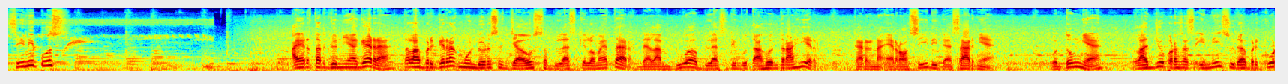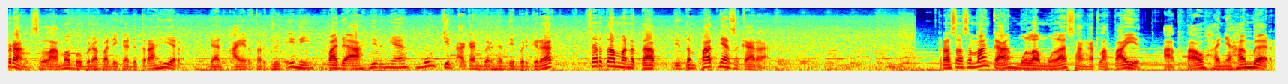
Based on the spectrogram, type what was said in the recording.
Sini pus, air terjun Niagara telah bergerak mundur sejauh 11 km dalam 12.000 tahun terakhir karena erosi di dasarnya. Untungnya, laju proses ini sudah berkurang selama beberapa dekade terakhir dan air terjun ini pada akhirnya mungkin akan berhenti bergerak serta menetap di tempatnya sekarang. Rasa semangka mula-mula sangatlah pahit atau hanya hambar.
